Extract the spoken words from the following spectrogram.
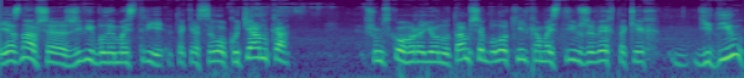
я знав, що живі були майстрі, таке село Кутянка Шумського району. Там ще було кілька майстрів живих таких дідів,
